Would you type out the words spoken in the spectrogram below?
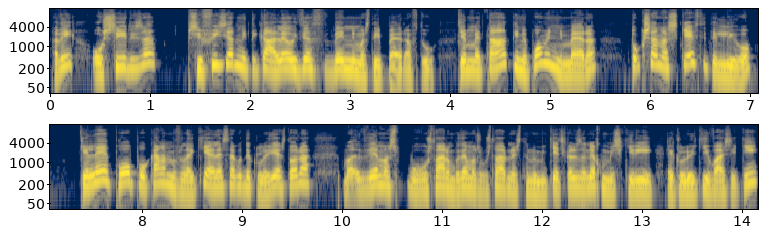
Δηλαδή ο ΣΥΡΙΖΑ ψηφίζει αρνητικά. Λέω δεν είμαστε υπέρ αυτού. Και μετά την επόμενη μέρα το ξανασκέφτεται λίγο και λέει: Πω, πω, κάναμε βλακία. Λες, έρχονται εκλογές τώρα. Δεν μας γουστάρουν που δεν μας γουστάρουν αστυνομικοί. Έτσι, καλώ δεν έχουμε ισχυρή εκλογική βάση εκεί.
